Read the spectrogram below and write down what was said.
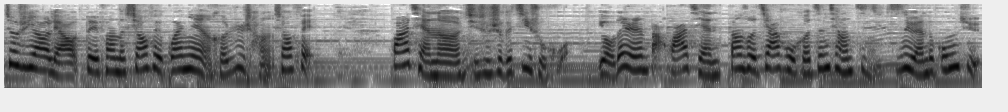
就是要聊对方的消费观念和日常消费。花钱呢，其实是个技术活。有的人把花钱当做加固和增强自己资源的工具，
